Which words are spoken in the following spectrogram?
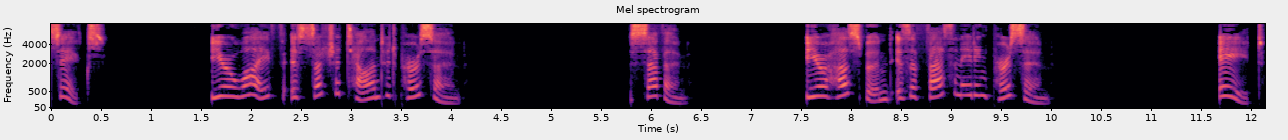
6. Your wife is such a talented person. 7. Your husband is a fascinating person. 8.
